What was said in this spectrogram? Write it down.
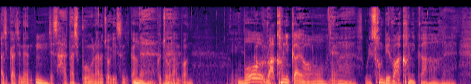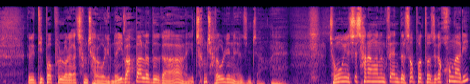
아직까지는 음. 이제 살 다시 부흥을 하는 쪽이 있으니까 네. 그쪽으로 네. 한번 예, 뭐 락커니까요. 네. 네. 우리 선비 락커니까. 네. 그리고 디퍼플 노래가 참 잘 어울립니다. 이락 아. 발라드가 참 잘 어울리네요, 진짜. 네. 정홍일 씨 사랑하는 팬들 서포터즈가 홍아리?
